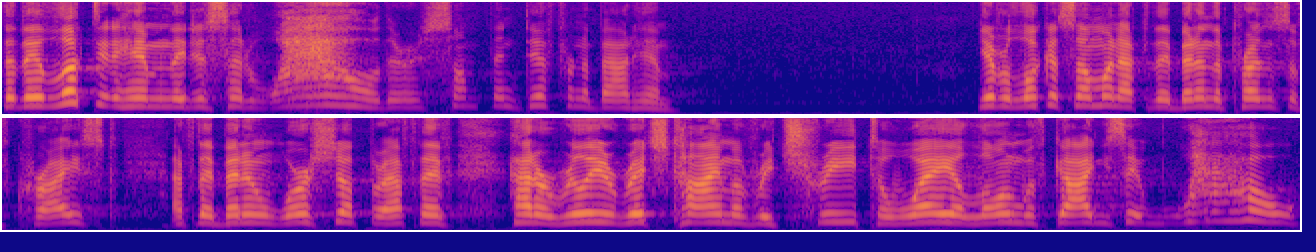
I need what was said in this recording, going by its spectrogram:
that they looked at him and they just said, Wow, there is something different about him. You ever look at someone after they've been in the presence of Christ, after they've been in worship, or after they've had a really rich time of retreat away alone with God, and you say, Wow,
